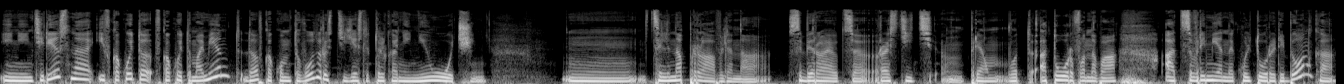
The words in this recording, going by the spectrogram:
и неинтересно, и в какой-то, в какой-то момент, да, в каком-то возрасте, если только они не очень целенаправленно собираются растить прям вот оторванного от современной культуры ребенка,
